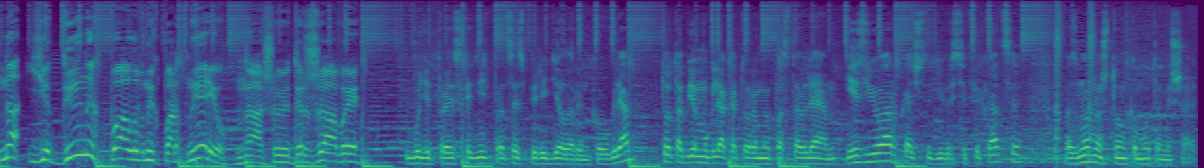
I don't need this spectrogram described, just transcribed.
на єдиних паливних партнерів нашої держави? будет происходить процесс передела рынка угля. Тот объем угля, который мы поставляем из ЮАР в качестве диверсификации, возможно, что он кому-то мешает.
